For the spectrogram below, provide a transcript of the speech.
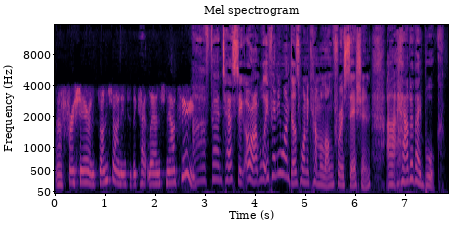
uh, fresh air and sunshine into the cat lounge now too. Ah, fantastic. All right. Well, if anyone does want to come along for a session, uh, how do they book?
